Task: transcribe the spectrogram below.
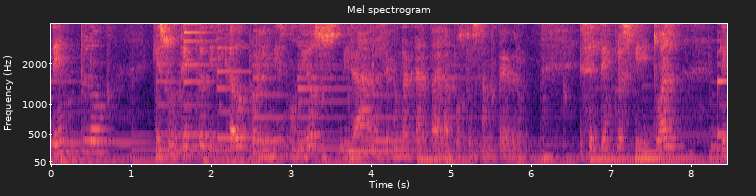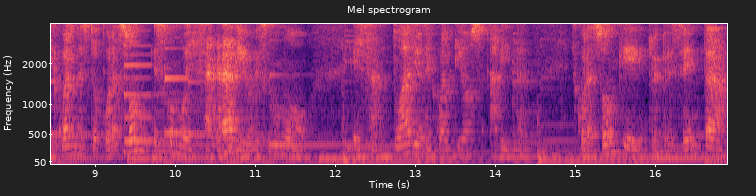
templo, que es un templo edificado por el mismo Dios, dirá la segunda carta del apóstol San Pedro es el templo espiritual del cual nuestro corazón es como el sagrario, es como el santuario en el cual Dios habita. El corazón que representa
